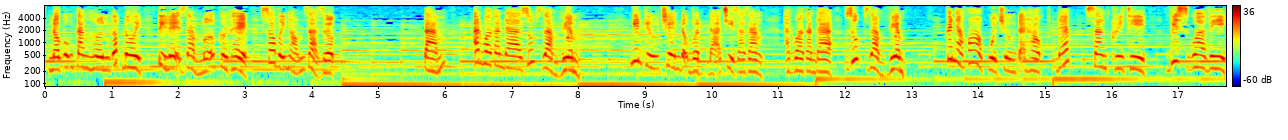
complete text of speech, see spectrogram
Nó cũng tăng hơn gấp đôi tỷ lệ giảm mỡ cơ thể so với nhóm giả dược. 8. Ashwagandha giúp giảm viêm Nghiên cứu trên động vật đã chỉ ra rằng ashwagandha giúp giảm viêm. Các nhà khoa học của trường đại học Dev Sankriti Viswavi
